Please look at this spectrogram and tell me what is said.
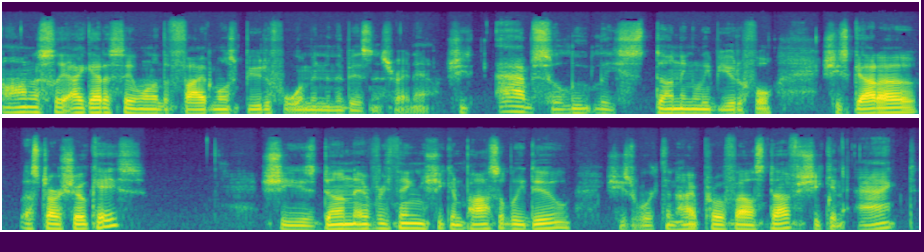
honestly, I gotta say, one of the five most beautiful women in the business right now. She's absolutely stunningly beautiful. She's got a, a star showcase. She's done everything she can possibly do. She's worked in high profile stuff. She can act.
